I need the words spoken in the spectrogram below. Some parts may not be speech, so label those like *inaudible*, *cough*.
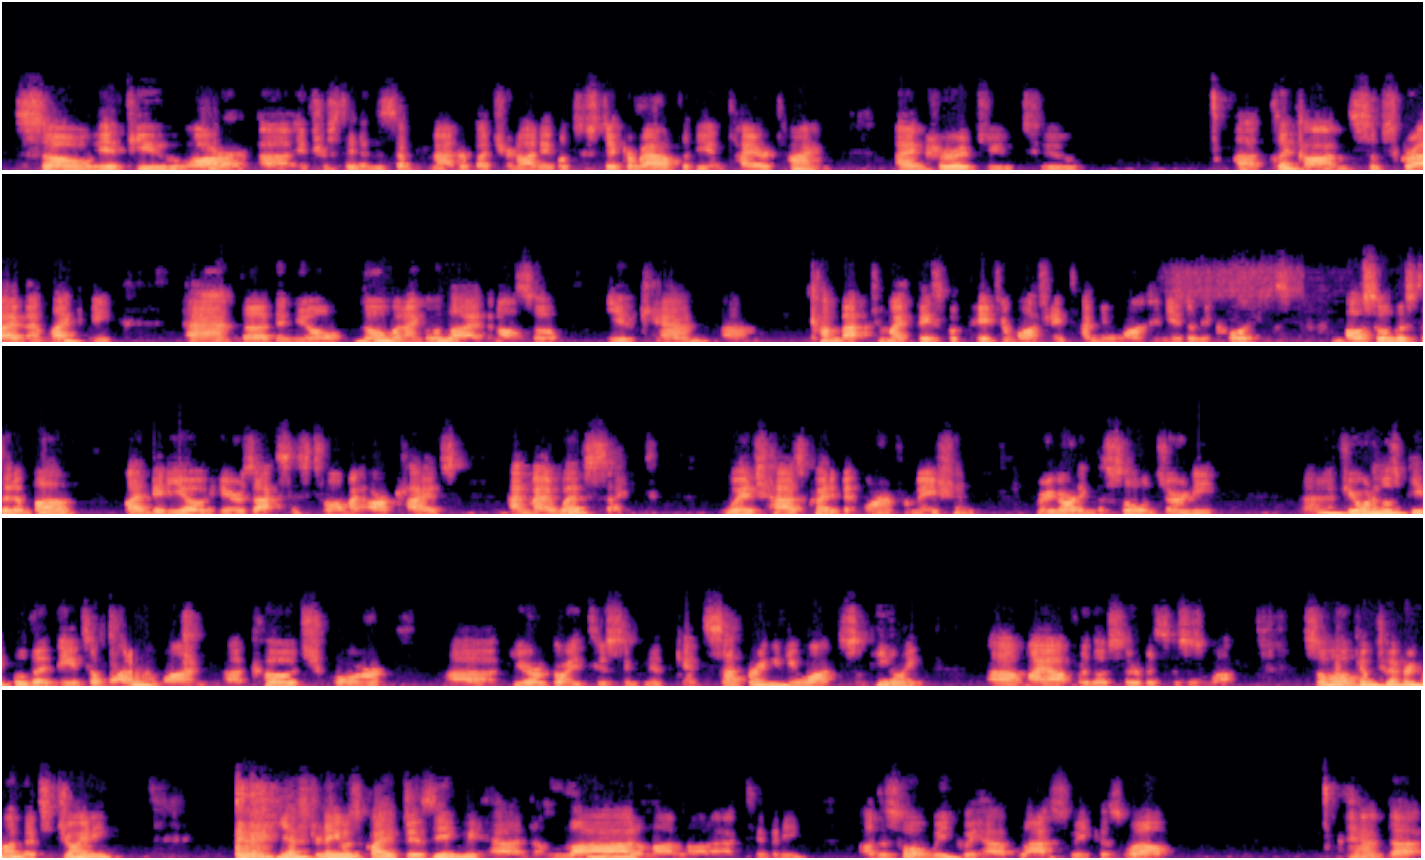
So if you are uh, interested in the subject matter, but you're not able to stick around for the entire time, I encourage you to uh, click on subscribe and like me, and uh, then you'll know when I go live, and also you can um, come back to my Facebook page and watch anytime you want any of the recordings. Also listed above my video here is access to all my archives and my website, which has quite a bit more information regarding the soul journey. Uh, if you're one of those people that needs a one-on-one -on -one, uh, coach or uh, you're going through significant suffering and you want some healing, um, I offer those services as well. So welcome to everyone that's joining. *clears throat* Yesterday was quite busy. We had a lot, a lot, a lot of activity uh, this whole week we have last week as well. And uh,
